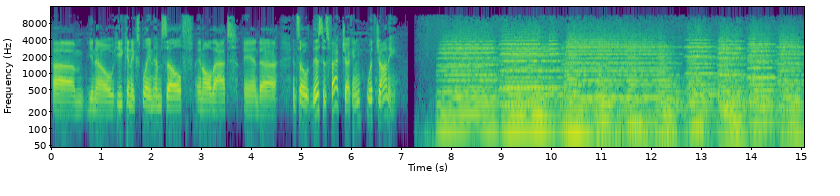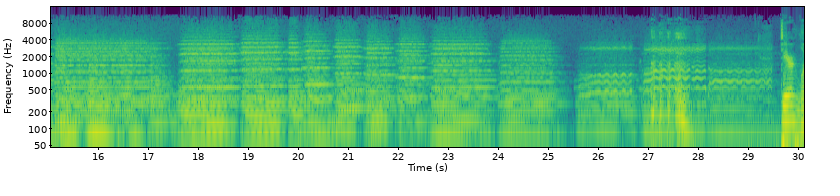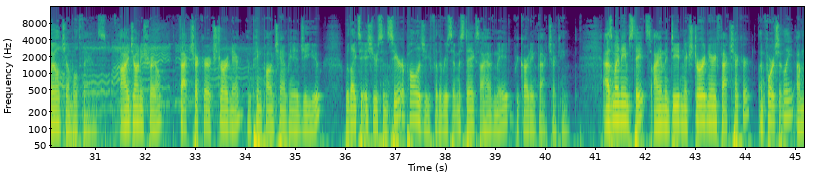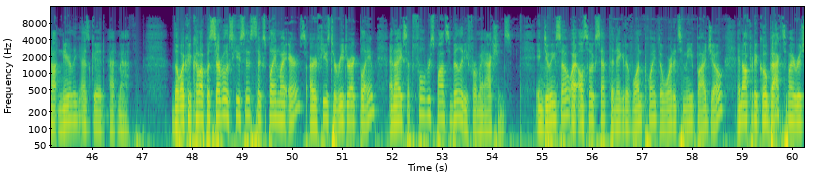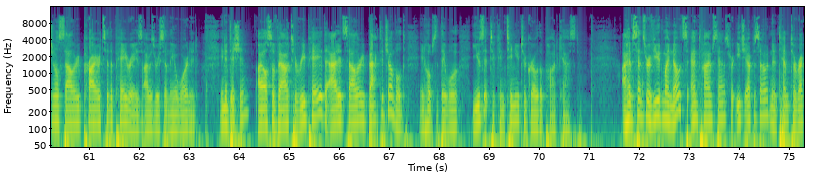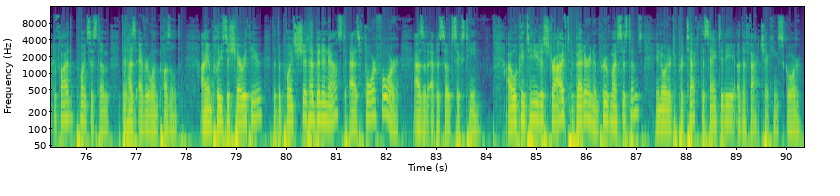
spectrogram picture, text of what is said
um, you know, he can explain himself and all that. And, uh, and so this is fact checking with Johnny. Dear loyal Jumbled fans, I, Johnny Schrail, fact checker extraordinaire and ping pong champion at GU, would like to issue a sincere apology for the recent mistakes I have made regarding fact checking. As my name states, I am indeed an extraordinary fact checker. Unfortunately, I'm not nearly as good at math. Though I could come up with several excuses to explain my errors, I refuse to redirect blame and I accept full responsibility for my actions. In doing so, I also accept the negative one point awarded to me by Joe and offer to go back to my original salary prior to the pay raise I was recently awarded. In addition, I also vow to repay the added salary back to Jumbled in hopes that they will use it to continue to grow the podcast. I have since reviewed my notes and timestamps for each episode in an attempt to rectify the point system that has everyone puzzled. I am pleased to share with you that the points should have been announced as 4-4 as of episode 16. I will continue to strive to better and improve my systems in order to protect the sanctity of the fact-checking score.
